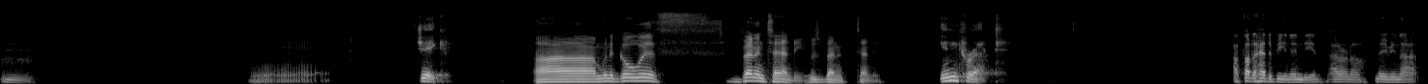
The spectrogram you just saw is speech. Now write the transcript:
Hmm. Mm. Jake, Uh, I'm gonna go with Benintendi. Who's Benintendi? incorrect. I thought it had to be an Indian. I don't know. Maybe not.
